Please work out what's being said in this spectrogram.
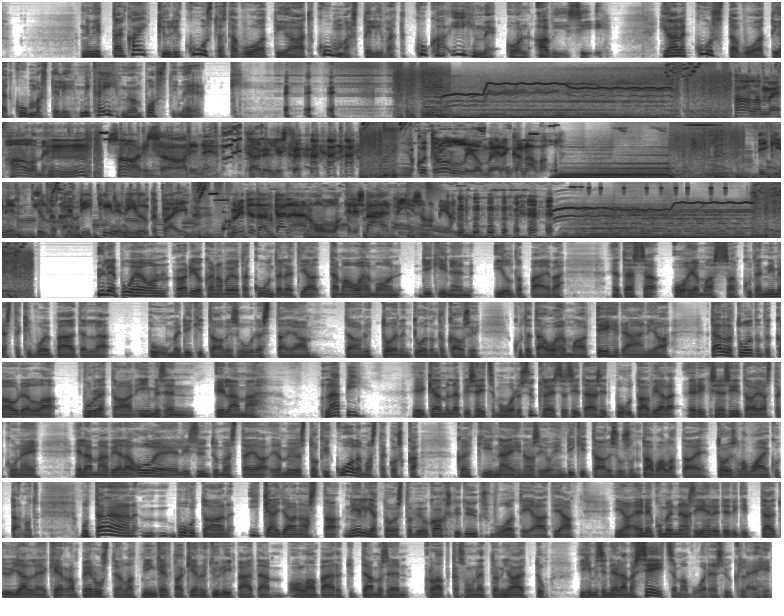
Nimittäin kaikki yli 16-vuotiaat kummastelivat, kuka ihme on avisi. Ja alle 16-vuotiaat kummasteli, mikä ihme on postimerkki. Halme. Halme, Mm-hmm. Saarinen. Saarinen. Täydellistä. Joku trolli on meidän kanavalla. Diginen iltapäivä. Diginen iltapäivä. Yritetään tänään olla edes vähän viisaampia. Yle Puhe on radiokanava, jota kuuntelet ja tämä ohjelma on Diginen iltapäivä. Ja tässä ohjelmassa, kuten nimestäkin voi päätellä, puhumme digitaalisuudesta ja tämä on nyt toinen tuotantokausi, kun tätä ohjelmaa tehdään. Ja tällä tuotantokaudella puretaan ihmisen elämä läpi käymme läpi seitsemän vuoden sykleissä sitä ja sitten puhutaan vielä erikseen siitä ajasta, kun ei elämää vielä ole, eli syntymästä ja, ja myös toki kuolemasta, koska kaikkiin näihin asioihin digitaalisuus on tavalla tai toisella vaikuttanut. Mutta tänään puhutaan ikäjanasta 14-21-vuotiaat ja ja ennen kuin mennään siihen, niin tietenkin täytyy jälleen kerran perustella, että minkä takia nyt ylipäätään ollaan päädytty tämmöiseen ratkaisuun, että on jaettu ihmisen elämä seitsemän vuoden sykleihin.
